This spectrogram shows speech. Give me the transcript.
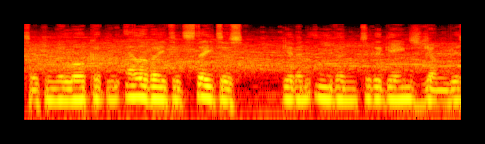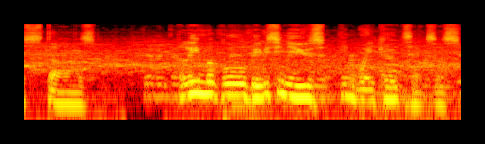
taking a look at the elevated status given even to the game's youngest stars. Aleem Maqbool, BBC News in Waco, Texas.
